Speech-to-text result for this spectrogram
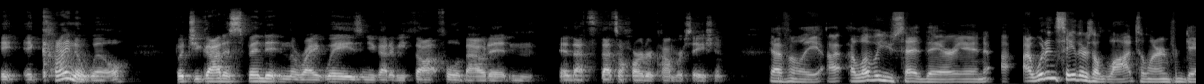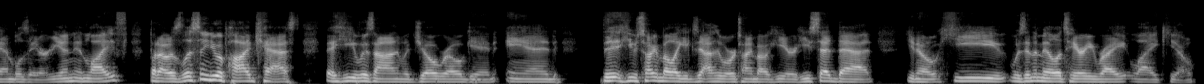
it, it kind of will, but you got to spend it in the right ways and you got to be thoughtful about it and and that's that's a harder conversation. Definitely. I, I, love what you said there. And I, I, wouldn't say there's a lot to learn from Dan Bilzerian in life, but I was listening to a podcast that he was on with Joe Rogan, and the, he was talking about like exactly what we're talking about here. He said that, you know, he was in the military, right? Like, you know,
